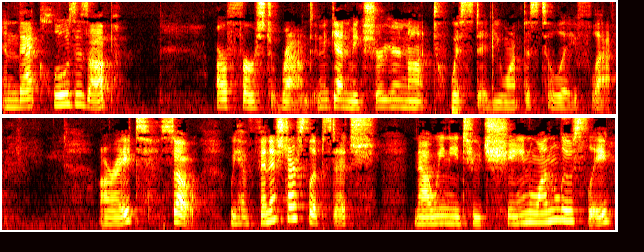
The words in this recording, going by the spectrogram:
And that closes up our first round. And again, make sure you're not twisted. You want this to lay flat. All right, so we have finished our slip stitch. Now we need to chain one loosely.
